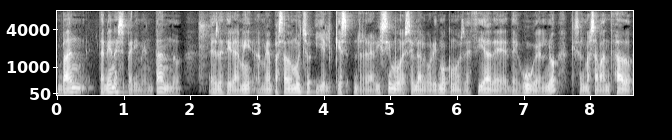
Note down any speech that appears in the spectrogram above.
van también experimentando. Es decir, a mí, a mí me ha pasado mucho y el que es rarísimo es el algoritmo, como os decía, de, de Google, ¿no? Que es el más avanzado.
